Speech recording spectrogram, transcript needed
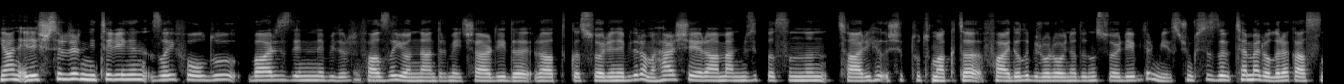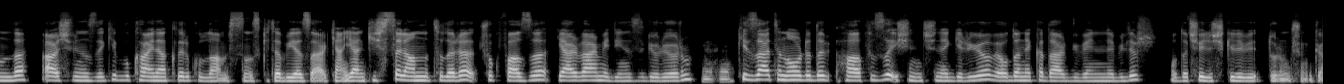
Yani eleştirilerin niteliğinin zayıf olduğu bariz denilebilir. Fazla yönlendirme içerdiği de rahatlıkla söylenebilir ama her şeye rağmen müzik basınının tarihe ışık tutmakta faydalı bir rol oynadığını söyleyebilir miyiz? Çünkü siz de temel olarak aslında arşivinizdeki bu kaynakları kullanmışsınız kitabı yazarken. Yani kişisel anlatılara çok fazla yer vermediğinizi görüyorum. Hı-hı. Ki zaten orada da hafıza işin içine giriyor ve o da ne kadar güvenilebilir? O da çelişkili bir durum çünkü.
